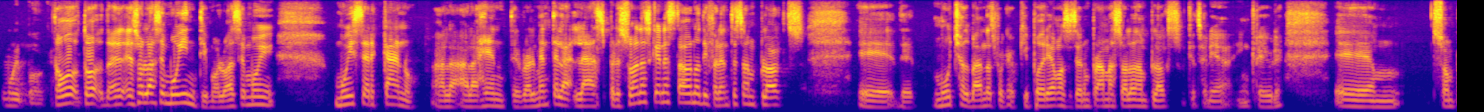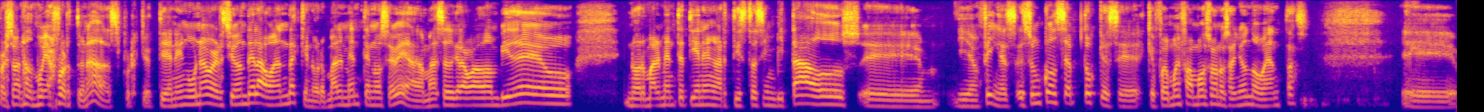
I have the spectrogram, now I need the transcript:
muy poco. Todo, eso lo hace muy íntimo, lo hace muy, muy cercano a la, gente. Realmente las personas que han estado en los diferentes unplugs eh, de muchas bandas, porque aquí podríamos hacer un programa solo de unplugs, que sería increíble, eh, son personas muy afortunadas porque tienen una versión de la banda que normalmente no se ve. Además es grabado en video, normalmente tienen artistas invitados eh, y en fin, es, un concepto que, se, que fue muy famoso en los años 90. Eh,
